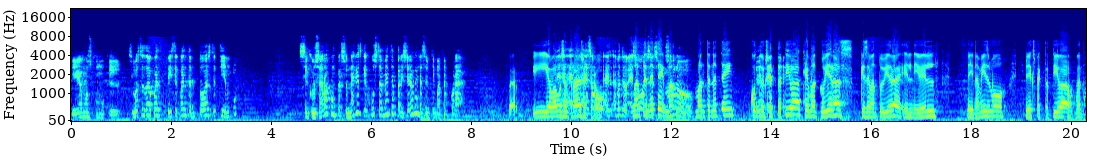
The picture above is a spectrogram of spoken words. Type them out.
digamos como que, si vos te, dado cuenta, te diste cuenta en todo este tiempo, se cruzaron con personajes que justamente aparecieron en la séptima temporada. Y ya vamos a entrar a eso, pero mantenete, en tu expectativa, que mantuvieras, que se mantuviera el nivel de dinamismo y de expectativa, bueno,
